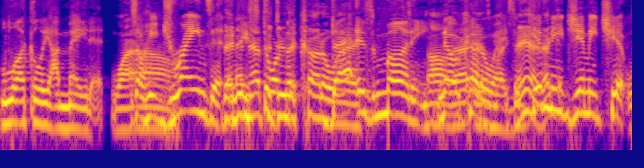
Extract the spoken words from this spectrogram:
luckily I made it. Wow. So he drains it. They and didn't they have to do the cutaway. That is money. Oh, no cutaway. So Man, give me guy- Jimmy Chitwood.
